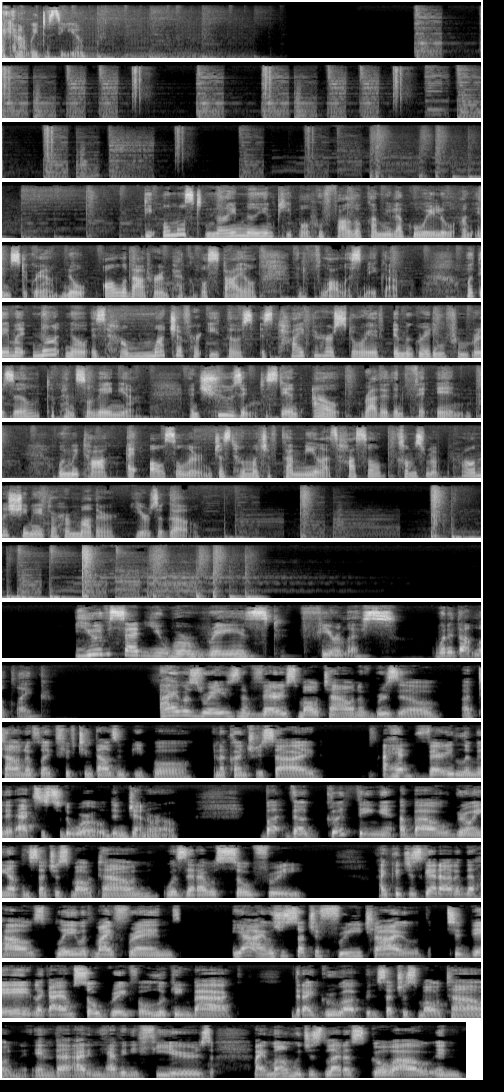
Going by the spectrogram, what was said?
I cannot wait to see you. The almost 9 million people who follow Camila Coelho on Instagram know all about her impeccable style and flawless makeup. What they might not know is how much of her ethos is tied to her story of immigrating from Brazil to Pennsylvania and choosing to stand out rather than fit in. When we talked, I also learned just how much of Camila's hustle comes from a promise she made to her mother years ago. You've said you were raised fearless. What did that look like? I was raised in a very small town of Brazil, a town of like 15,000 people in a countryside. I had very limited access to the world in general. But the good thing about growing up in such a small town was that I was so free. I could just get out of the house, play with my friends. Yeah, I was just such a free child. Today, like I am so grateful looking back that I grew up in such a small town and that I didn't have any fears. My mom would just let us go out and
